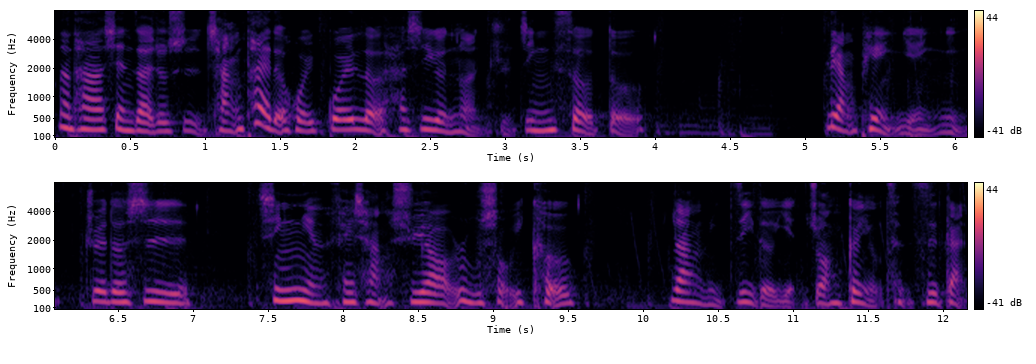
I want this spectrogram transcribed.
那它现在就是常态的回归了，它是一个暖橘金色的亮片眼影，觉得是新年非常需要入手一颗，让你自己的眼妆更有层次感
